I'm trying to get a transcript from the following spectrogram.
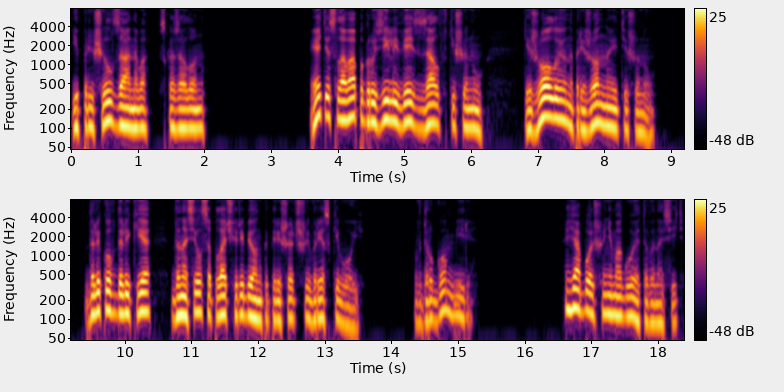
и пришил заново, сказал он. Эти слова погрузили весь зал в тишину, тяжелую, напряженную тишину. Далеко вдалеке доносился плач ребенка, перешедший в резкий вой. В другом мире. Я больше не могу это выносить.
